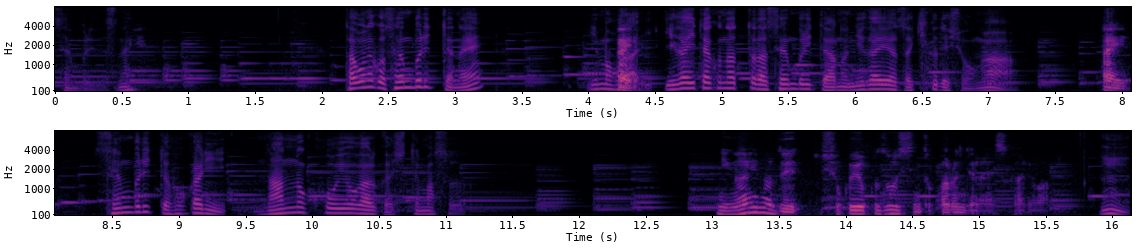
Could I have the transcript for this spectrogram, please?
センブリですね。タコネコセンブリってね、今ほら、はい胃が痛くなったらセンブリってあの苦いやつは効くでしょうが、はい。センブリって他に何の効用があるか知ってます？苦いので食欲増進とかあるんじゃないですか、あれは。うん。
